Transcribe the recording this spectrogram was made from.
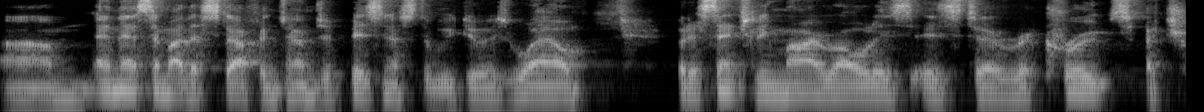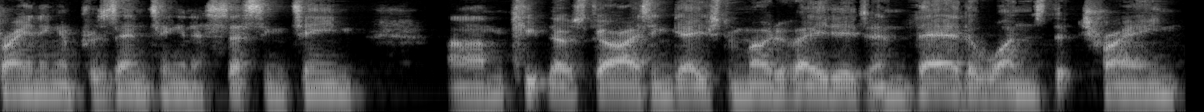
Um, and there's some other stuff in terms of business that we do as well. But essentially, my role is is to recruit a training and presenting and assessing team um, keep those guys engaged and motivated. And they're the ones that train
